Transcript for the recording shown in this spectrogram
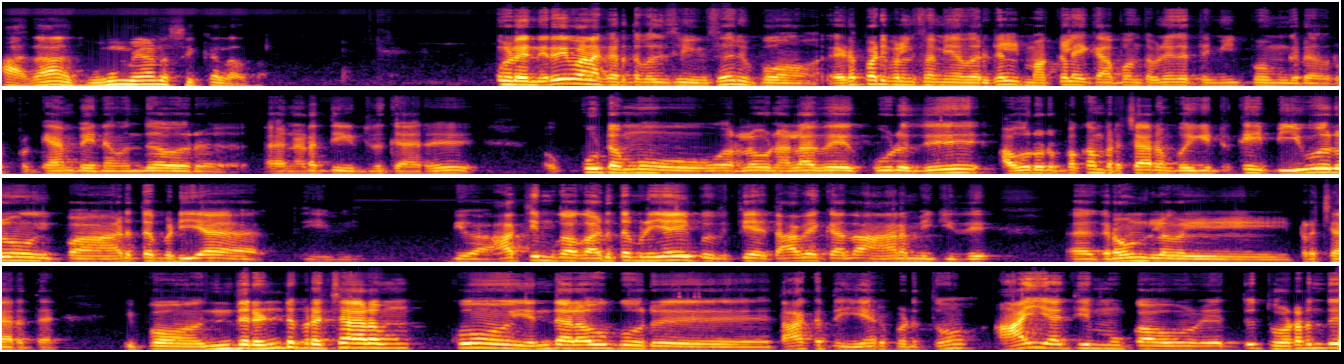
அதான் அது உண்மையான சிக்கல் அதான். உங்களுடைய நிறைவான கருத்தை பதிவு செய்யுங்க சார். இப்போ எடப்பாடி பழனிசாமி அவர்கள் மக்களை காப்போம் தமிழகத்தை மீட்போம்ங்கிற ஒரு கேம்பெயினை வந்து அவர் நடத்திக்கிட்டு இருக்காரு. கூட்டமும் ஓரளவு நல்லாவே கூடுது. அவர் ஒரு பக்கம் பிரச்சாரம் போய்கிட்டு இருக்கு. இப்போ இவரும் இப்போ அடுத்தபடியா அதிமுக அடுத்தபடியா இப்போ வித்தியா தாவேக்கா தான் ஆரம்பிக்குது கிரவுண்ட் லெவல் பிரச்சாரத்தை. இப்போ இந்த ரெண்டு பிரச்சாரமுக்கும் எந்த அளவுக்கு ஒரு தாக்கத்தை ஏற்படுத்தும்? அஇஅதிமுக தொடர்ந்து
